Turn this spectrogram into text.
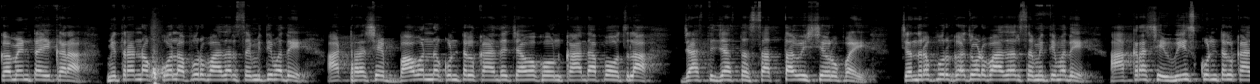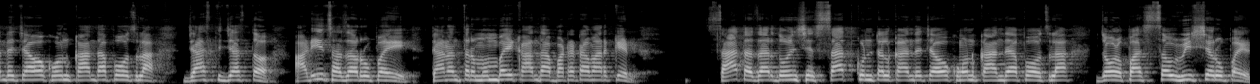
कमेंटही करा. मित्रांनो कोल्हापूर बाजार समितीमध्ये अठराशे बावन्न क्विंटल कांद्याची आवक होऊन कांदा पोहोचला. जास्तीत जास्त सत्तावीसशे रुपये. चंद्रपूर गजोड बाजार समितीमध्ये अकराशे वीस क्विंटल कांद्याची आवक होऊन कांदा पोहोचला. जास्तीत जास्त अडीच हजार रुपये. त्यानंतर मुंबई कांदा बटाटा मार्केट सात हजार दोनशे सात क्विंटल कांद्याची आवक होऊन कांदा पोहोचला. जवळपास सव्वीसशे रुपये.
